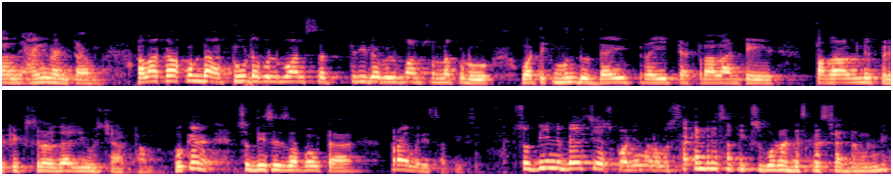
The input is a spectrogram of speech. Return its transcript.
దాన్ని ఐన్ అంటాం. అలా కాకుండా two double bonds three double bonds ఉన్నప్పుడు వాటికి ముందు డై ట్రై టెట్రా లాంటి పదాలని ప్రిఫిక్స్గా యూజ్ చేస్తాం. Okay so this is about primary suffix so దీన్ని బేస్ చేసుకొని మనం సెకండరీ సఫిక్స్ కూడా డిస్కస్ చేద్దామండి.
